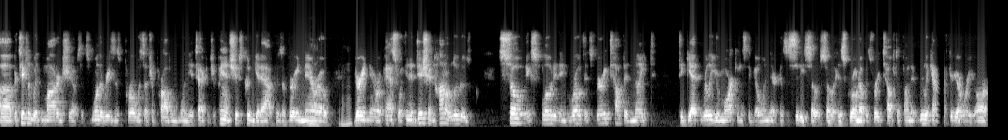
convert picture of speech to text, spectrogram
uh, particularly with modern ships. It's one of the reasons Pearl was such a problem when the attack in Japan. Ships couldn't get out because of very narrow, mm-hmm. very narrow passageway. In addition, Honolulu's so exploded in growth. It's very tough at night to get really your markings to go in there because the city so so has grown up. It's very tough to find it. Really kind of figure out where you are.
